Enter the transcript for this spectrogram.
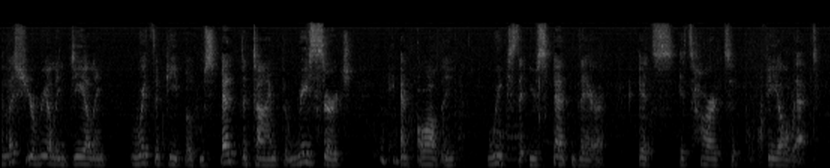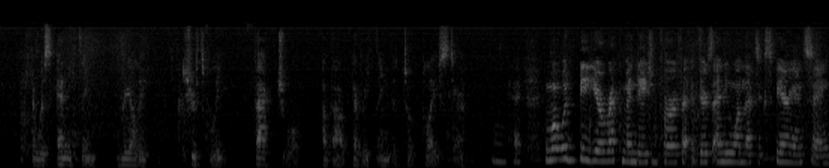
unless you're really dealing with the people who spent the time to research and all the weeks that you spent there, it's it's hard to feel that there was anything really truthfully factual about everything that took place there. Okay. And what would be your recommendation for if, if there's anyone that's experiencing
